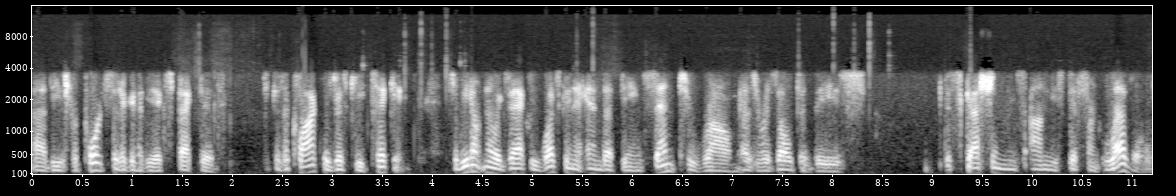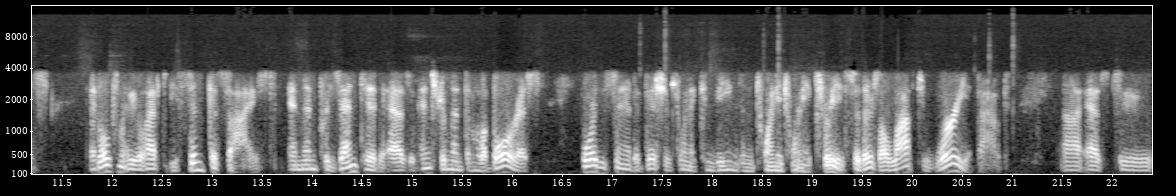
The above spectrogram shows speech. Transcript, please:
uh, these reports that are going to be expected because the clock will just keep ticking. So we don't know exactly what's going to end up being sent to Rome as a result of these discussions on these different levels that ultimately will have to be synthesized and then presented as an instrumentum laboris for the Synod of Bishops when it convenes in 2023. So there's a lot to worry about uh, as to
